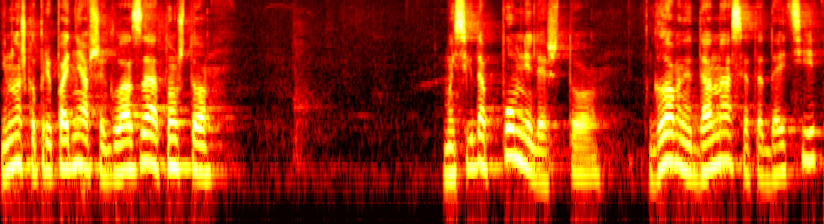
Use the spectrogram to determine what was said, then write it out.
немножко приподнявши глаза, о том, что мы всегда помнили, что главное до нас – это дойти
